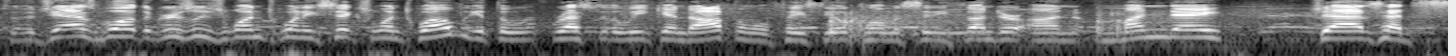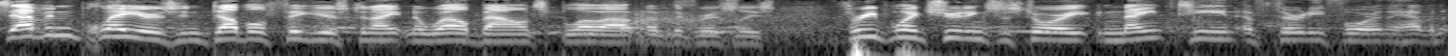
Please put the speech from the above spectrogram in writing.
So the Jazz blow out the Grizzlies 126 112. We get the rest of the weekend off, and we'll face the Oklahoma City Thunder on Monday. Jazz had seven players in double figures tonight in a well balanced blowout of the Grizzlies. Three point shooting's the story 19 of 34, and they have an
